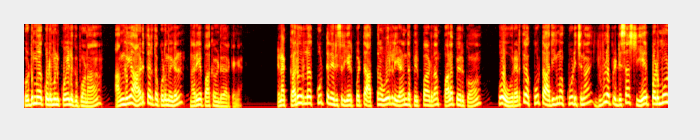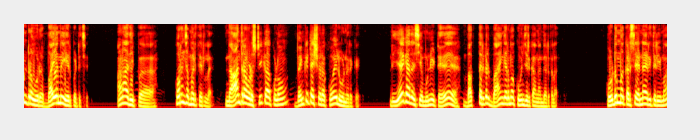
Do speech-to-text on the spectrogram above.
கொடுமை கொடுமைன்னு கோயிலுக்கு போனா அங்கேயும் அடுத்தடுத்த கொடுமைகள் நிறைய பார்க்க வேண்டியதா இருக்குங்க. ஏன்னா கரூர்ல கூட்ட நெரிசல் ஏற்பட்டு அத்தனை ஊர்கள் இழந்த பிற்பாடு தான் பல பேருக்கும் ஓ ஒரு இடத்துல கூட்டம் அதிகமாக கூடிச்சுன்னா இவ்வளோ பெரிய டிசாஸ்டர் ஏற்படுமோன்ற ஒரு பயமே ஏற்பட்டுச்சு. ஆனால் அது இப்போ குறைஞ்ச மாதிரி தெரியல. இந்த ஆந்திராவோட ஸ்ரீகாக்குளம் வெங்கடேஸ்வர கோயில் ஒன்று இருக்கு. இந்த ஏகாதசியை முன்னிட்டு பக்தர்கள் பயங்கரமாக குவிஞ்சிருக்காங்க அந்த இடத்துல. கொடுமை கடைசியில் என்ன இருக்கு தெரியுமா?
